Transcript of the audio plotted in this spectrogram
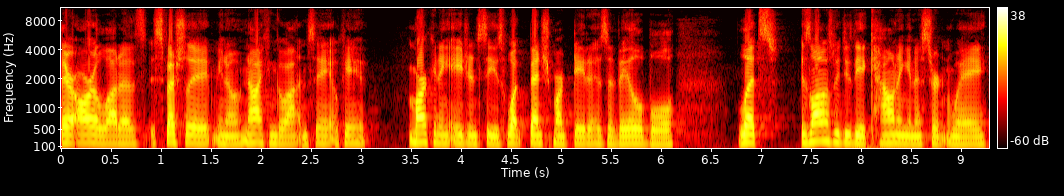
there are a lot of, especially you know now I can go out and say okay, marketing agencies, what benchmark data is available let's as long as we do the accounting in a certain way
